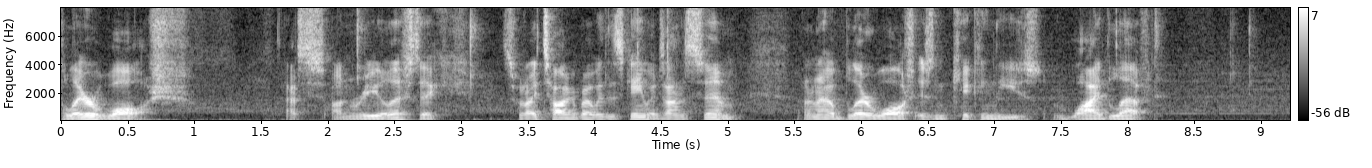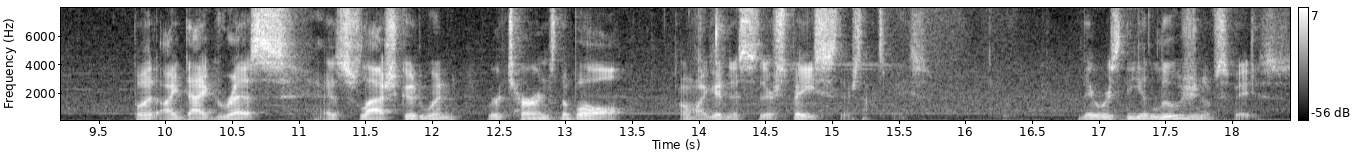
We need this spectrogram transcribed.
Blair Walsh. That's unrealistic. That's what I talk about with this game. It's on Sim. I don't know how Blair Walsh isn't kicking these wide left. But I digress as Flash Goodwin returns the ball. Oh my goodness, there's space. There's not space. There was the illusion of space.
